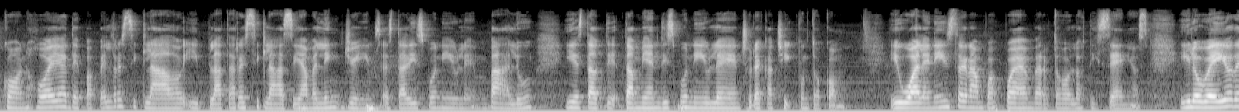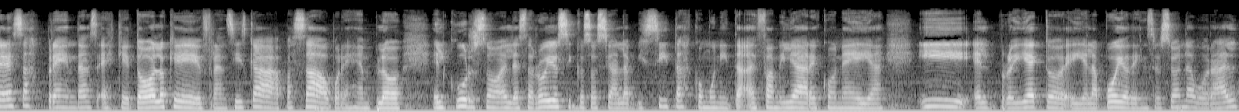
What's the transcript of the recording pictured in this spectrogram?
con joyas de papel reciclado y plata reciclada. Se llama Link Dreams. Está disponible en Balu y está también disponible en churecachic.com. Igual en Instagram pues pueden ver todos los diseños. Y lo bello de esas prendas es que todo lo que Francisca ha pasado, por ejemplo, el curso, el desarrollo psicosocial, las visitas comunitarias, familiares con ella y el proyecto y el apoyo de inserción laboral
